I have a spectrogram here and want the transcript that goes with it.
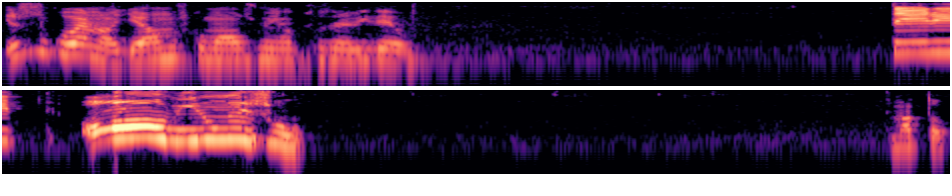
Y eso es bueno. Llevamos como 2 minutos de video. ¡Oh! ¿Vieron eso? Te mato.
